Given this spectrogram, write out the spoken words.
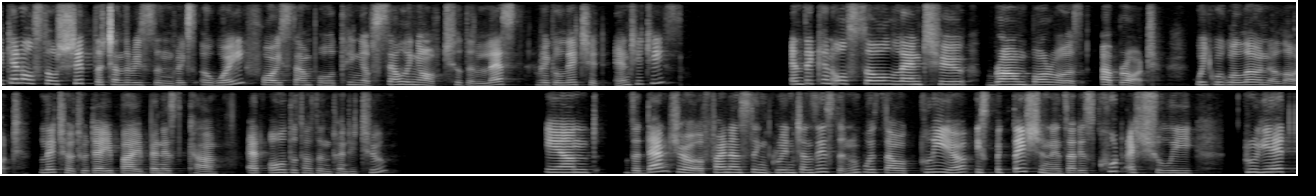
They can also shift the transition risk away, for example, think of selling off to the less regulated entities. And they can also lend to brown borrowers abroad, which we will learn a lot later today by Benincasa at all 2022. And the danger of financing green transition without clear expectation is that it could actually create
